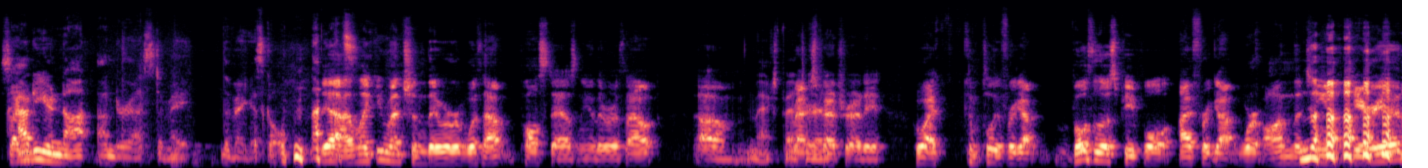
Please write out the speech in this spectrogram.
Second, How do you not underestimate the Vegas Golden Knights? yeah, and like you mentioned, they were without Paul Stastny. They were without Max Max Pacioretty. Pacioretty, who I completely forgot. Both of those people I forgot were on the team. period.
